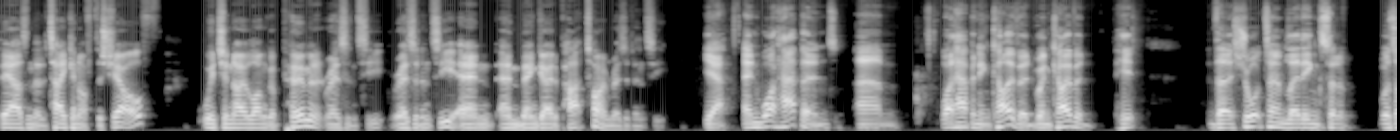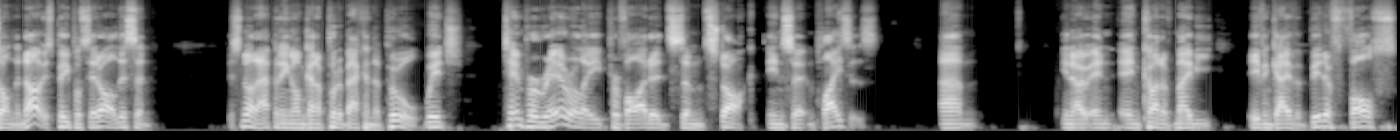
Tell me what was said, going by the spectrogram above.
thousand that are taken off the shelf, which are no longer permanent residency residency, and and then go to part time residency. Yeah, and what happened? Um, what happened in COVID when COVID hit? The short term letting sort of was on the nose. People said, "Oh, listen, it's not happening. I'm going to put it back in the pool," which temporarily provided some stock in certain places, um, you know, and and kind of maybe even gave a bit of false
